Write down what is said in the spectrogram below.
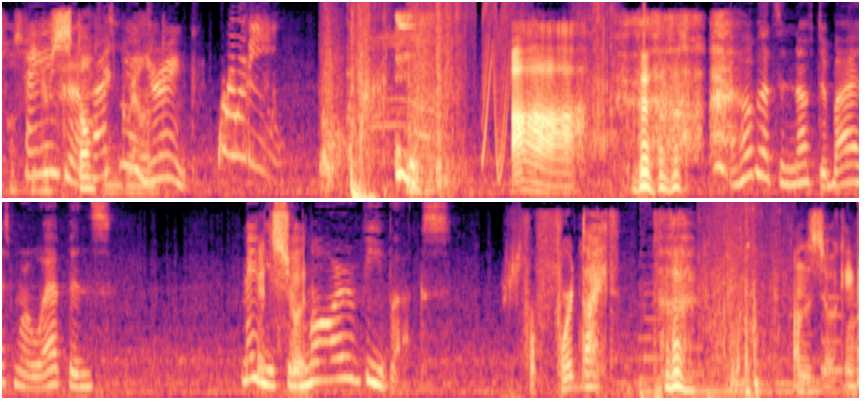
This must be Hey, your Ingra, stomping pass me a ground. drink. Ah. I hope that's enough to buy us more weapons. Maybe It some should. more V-Bucks. For Fortnite? I'm just joking.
